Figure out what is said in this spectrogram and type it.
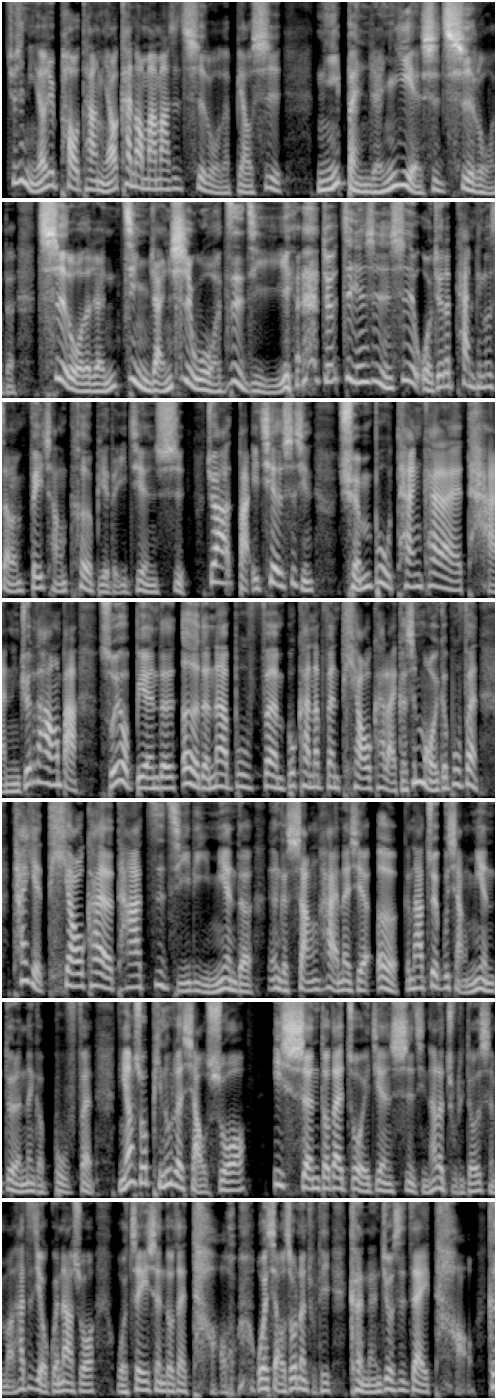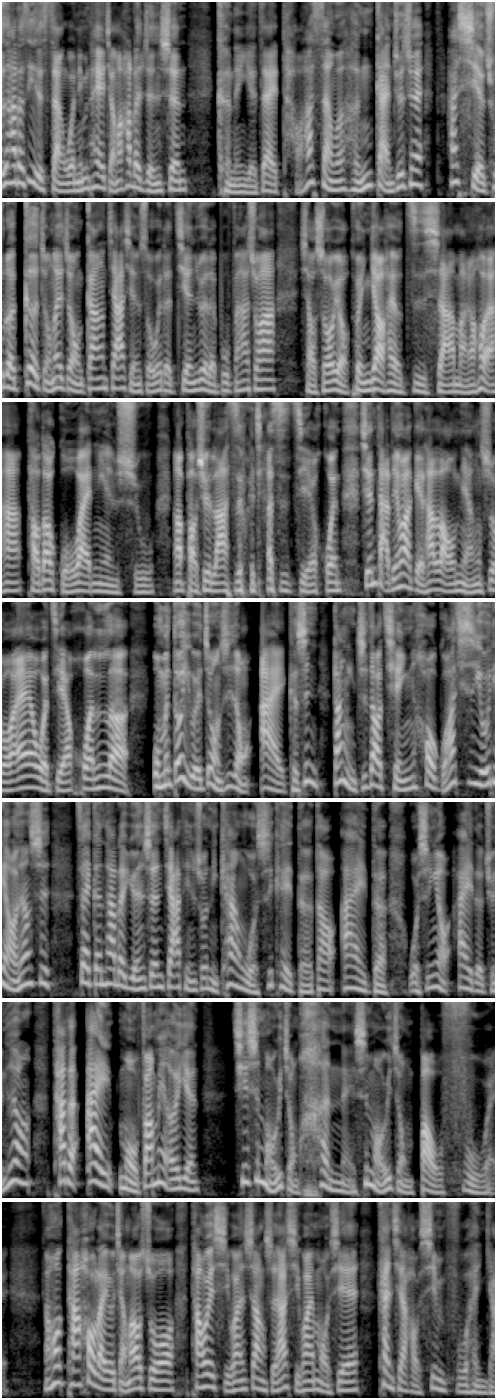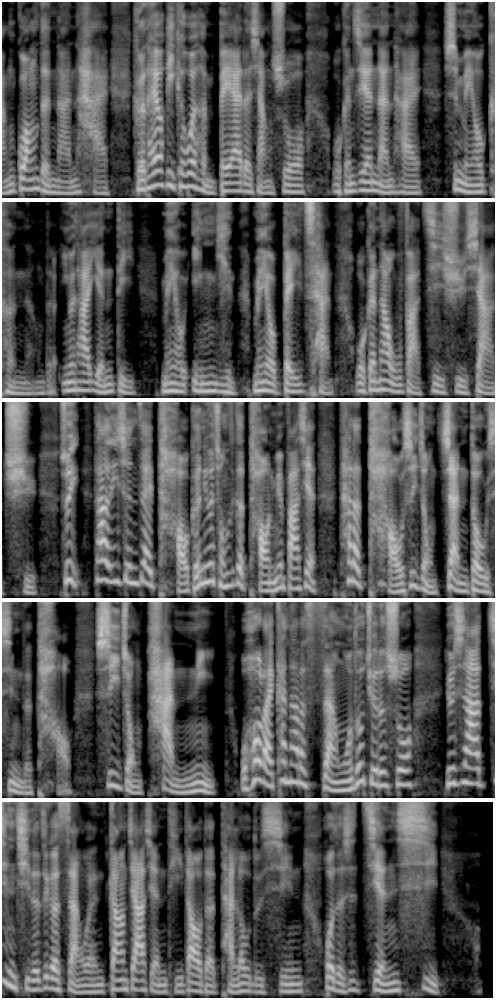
就是你要去泡汤，你要看到妈妈是赤裸的，表示。你本人也是赤裸的，赤裸的人竟然是我自己。就这件事情是我觉得看平路散文非常特别的一件事，就他把一切的事情全部摊开来谈。你觉得他好像把所有别人的恶的那部分、不堪那部分挑开来，可是某一个部分，他也挑开了他自己里面的那个伤害、那些恶，跟他最不想面对的那个部分。你要说平路的小说。一生都在做一件事情，他的主题都是什么？他自己有归纳说：“我这一生都在逃。”我小时候的主题可能就是在逃。可是他的自己的散文里面，他也讲到他的人生可能也在逃。他散文很感，就是因为他写出了各种那种刚刚嘉贤所谓的尖锐的部分。他说他小时候有吞药，还有自杀嘛。然后后来他逃到国外念书，然后跑去拉斯维加斯结婚，先打电话给他老娘说：“哎，我结婚了。”我们都以为这种是一种爱，可是当你知道前因后果，他其实有点好像是在跟他的原生家庭说：“你看，我是可以得。”得到爱的，我是拥有爱的权利。这种他的爱，某方面而言，其实某一种恨呢，是某一种报复哎。然后他后来有讲到说，他会喜欢上谁？他喜欢某些看起来好幸福、很阳光的男孩，可他又立刻会很悲哀的想说，我跟这些男孩是没有可能的，因为他眼底没有阴影，没有悲惨，我跟他无法继续下去。所以他的一生在逃，可你会从这个逃里面发现，他的逃是一种战斗性的逃，是一种叛逆。我后来看他的散文，我都觉得说，尤其是他近期的这个散文，刚刚嘉贤提到的《袒露的心》或者是《间隙》。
